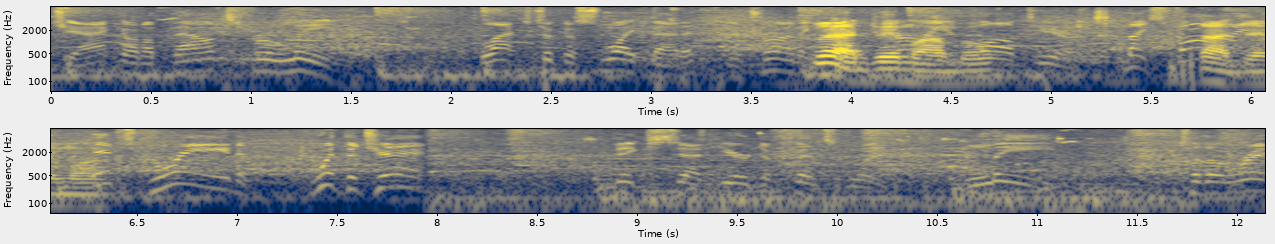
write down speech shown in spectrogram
Jack on a bounce for Lee. Blacks took a swipe at it. They're trying to Look at get Curry Draymond, bro. involved Here. Nice Not. Draymond. It's Green with the jam. Big set here defensively. Lee to the rim.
